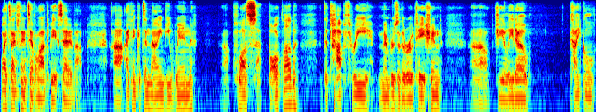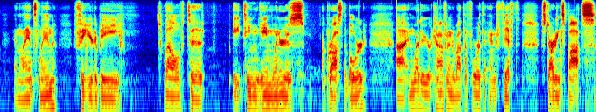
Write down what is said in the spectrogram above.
White Sox fans have a lot to be excited about. Uh, I think it's a 90 win uh, plus ball club. The top three members of the rotation, uh, Giolito, Keuchel, and Lance Lynn, figure to be 12 to 18 game winners across the board. Uh, and whether you're confident about the fourth and fifth starting spots,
